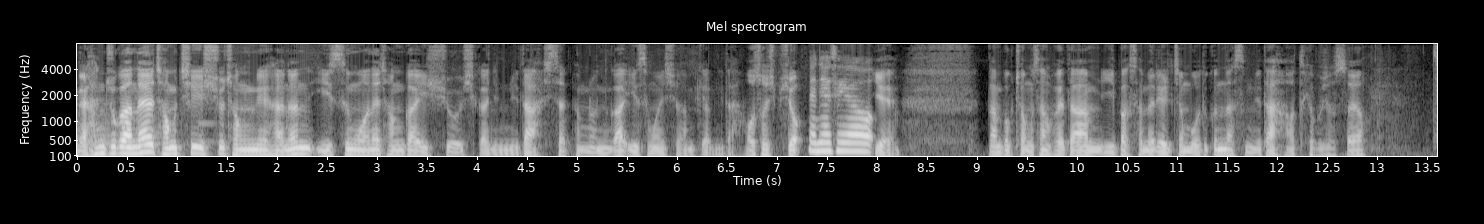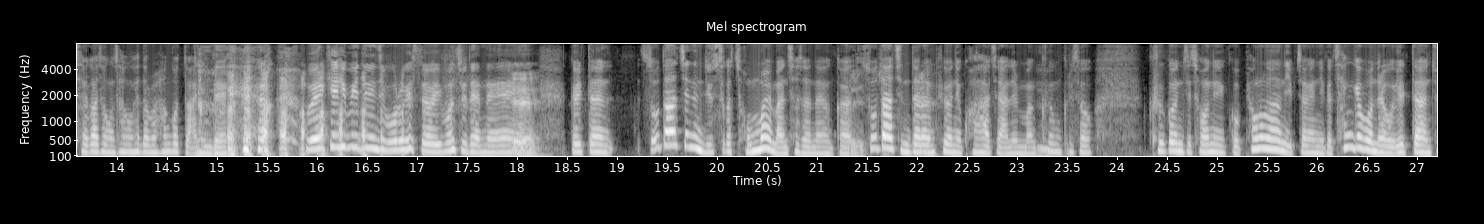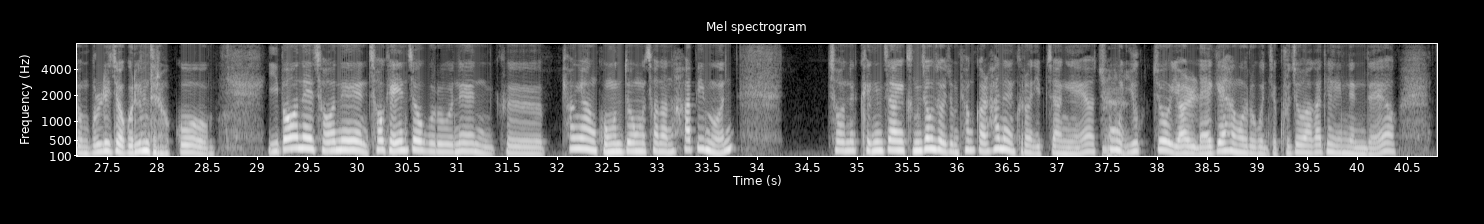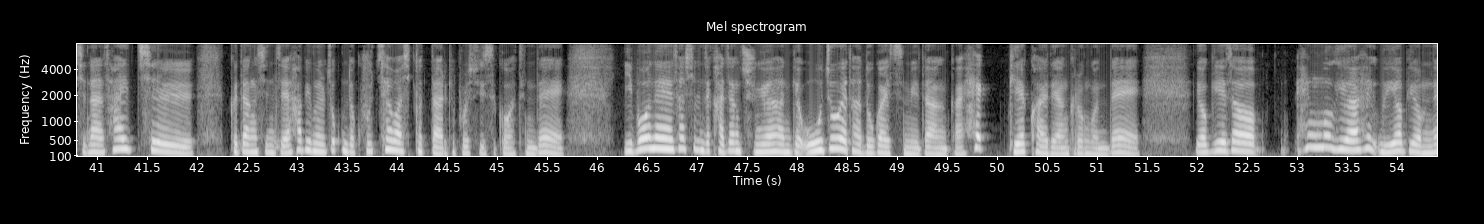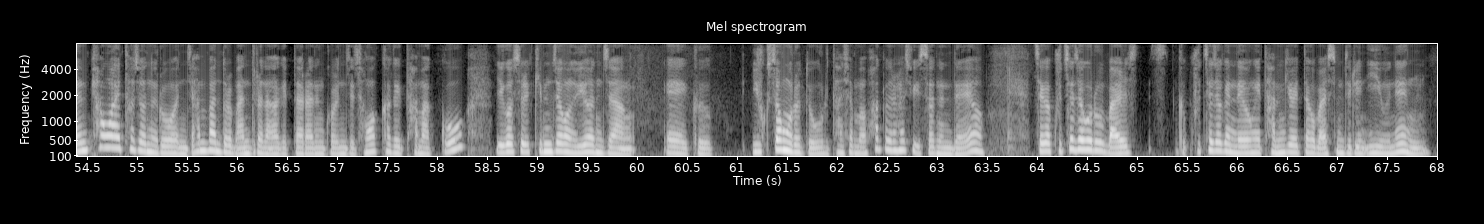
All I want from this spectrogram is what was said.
네, 한 주간의 정치 이슈 정리하는 이승원의 정가 이슈 시간입니다. 시사평론가 이승원 씨와 함께합니다. 어서 오십시오. 네, 안녕하세요. 예. 남북 정상회담 2박 3일 일정 모두 끝났습니다. 어떻게 보셨어요? 제가 정상회담을 한 것도 아닌데 왜 이렇게 힘이 드는지 모르겠어요 이번 주 내내. 예. 그러니까 일단 쏟아지는 뉴스가 정말 많잖아요. 그러니까 그렇죠. 쏟아진다는 네. 표현이 과하지 않을 만큼 음. 그래서 그건 이제 저는 그 평론하는 입장이니까 챙겨보느라고 일단 좀 물리적으로 힘들었고 이번에 저는 저 개인적으로는 그 평양 공동선언 합의문 저는 굉장히 긍정적으로 좀 평가를 하는 그런 입장이에요. 총 네. 6조 14개 항으로 이제 구조화가 되어 있는데요. 지난 4.27 그 당시 이제 합의문을 조금 더 구체화시켰다 이렇게 볼 수 있을 것 같은데 이번에 사실 이제 가장 중요한 게 5조에 다 녹아 있습니다. 그러니까 핵 비핵화에 대한 그런 건데 여기에서 핵무기와 핵 위협이 없는 평화의 터전으로 이제 한반도를 만들어 나가겠다라는 걸 이제 정확하게 담았고 이것을 김정은 위원장의 그 육성으로도 우리 다시 한번 확인을 할 수 있었는데요. 제가 구체적으로 말, 그 구체적인 내용이 담겨 있다고 말씀드린 이유는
